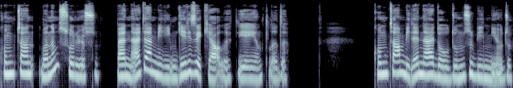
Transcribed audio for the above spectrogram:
Komutan bana mı soruyorsun? Ben nereden bileyim geri zekalı diye yanıtladı. Komutan bile nerede olduğumuzu bilmiyordu.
